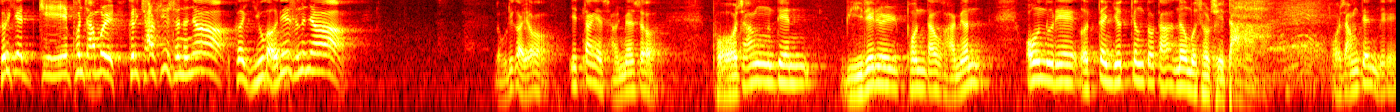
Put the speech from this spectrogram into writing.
그렇게 깊은 잠을 그렇게 잘 수 있었느냐? 그 이유가 어디에 있었느냐? 우리가요, 이 땅에 살면서 보장된 미래를 본다고 하면 오늘의 어떤 역경도 다 넘어설 수 있다. 보장된 미래.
